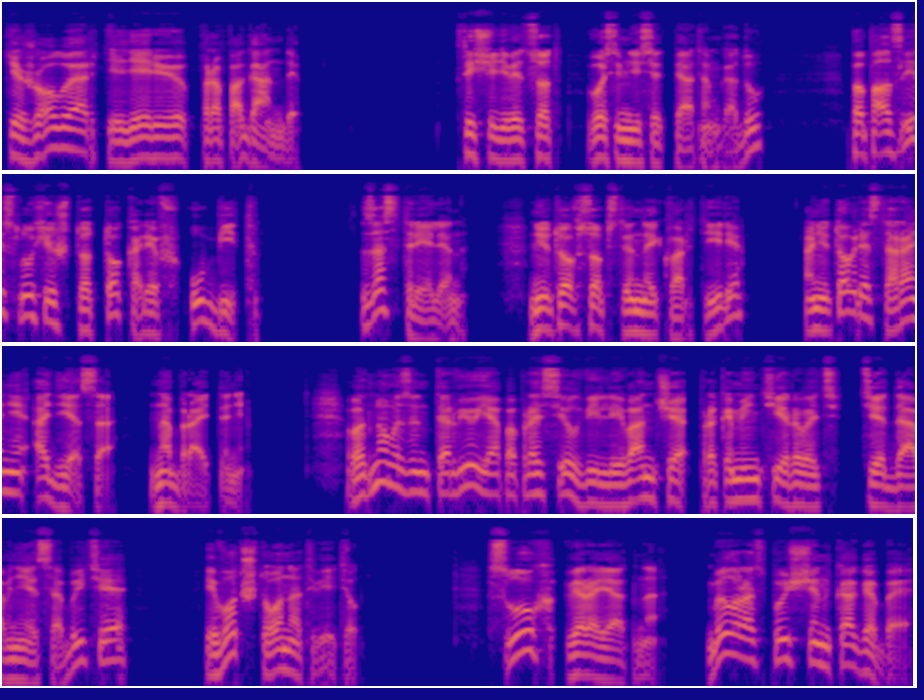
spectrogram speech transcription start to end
тяжелую артиллерию пропаганды. В 1985 году поползли слухи, что Токарев убит, застрелен, не то в собственной квартире, а не то в ресторане «Одесса» на Брайтоне. В одном из интервью я попросил Вилли Ивановича прокомментировать те давние события, и вот что он ответил. Слух, вероятно, был распущен КГБ,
